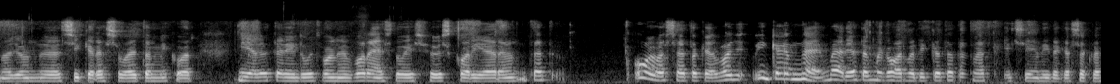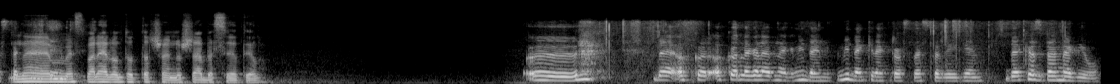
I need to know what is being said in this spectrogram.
nagyon sikeres volt, amikor mielőtt elindult volna a varázsló és hős karrieren. Tehát olvassátok el, vagy inkább nem, várjátok meg a harmadik kötetet, mert is ilyen idegesek lesznek. Nem, ezt már elrontottad, sajnos rábeszéltél. Ö, de akkor, akkor legalább meg minden, mindenkinek rossz lesz a végén. De közben meg jó.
